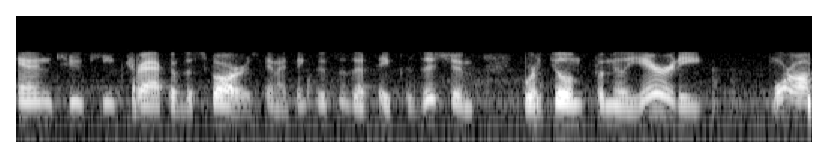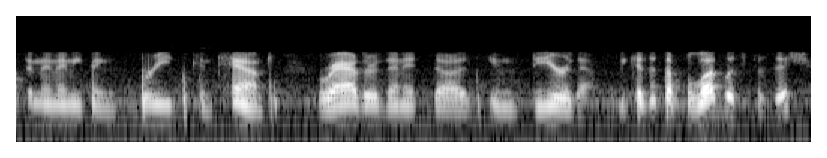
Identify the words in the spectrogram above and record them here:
tend to keep track of the scars. And I think this is a, a position where film familiarity, more often than anything, breeds contempt rather than it does endear them because it's a bloodless position.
